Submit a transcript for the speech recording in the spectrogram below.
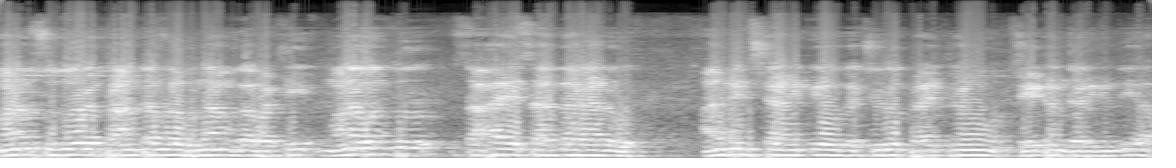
మనం సుదూర ప్రాంతంలో ఉన్నాము కాబట్టి మన వంతు సహాయ సహకారాలు అందించడానికి ఒక చిరు ప్రయత్నం చేయడం జరిగింది. ఆ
